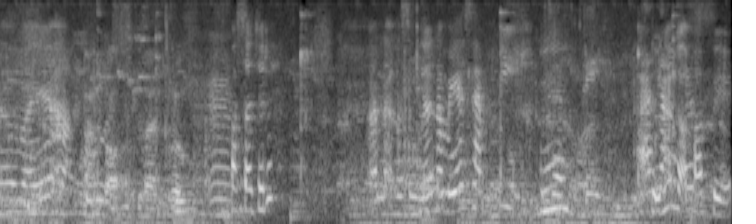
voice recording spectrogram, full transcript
namanya Agus. Pas aja deh. Anak ke sembilan namanya Septi. Septi Anak nggak apa-apa ya?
